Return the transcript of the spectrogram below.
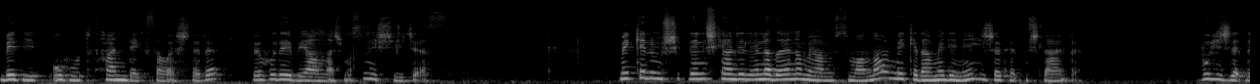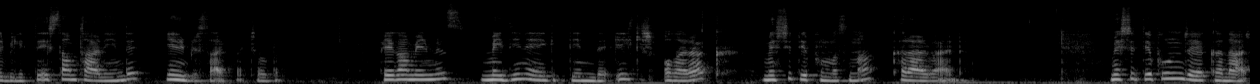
Bedir, Uhud, Hendek savaşları ve Hudeybiye Anlaşması'nı işleyeceğiz. Mekkeli müşriklerin işkencelerine dayanamayan Müslümanlar Mekke'den Medine'ye hicret etmişlerdi. Bu hicretle birlikte İslam tarihinde yeni bir sayfa açıldı. Peygamberimiz Medine'ye gittiğinde ilk iş olarak mescit yapılmasına karar verdi. Mescit yapılıncaya kadar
